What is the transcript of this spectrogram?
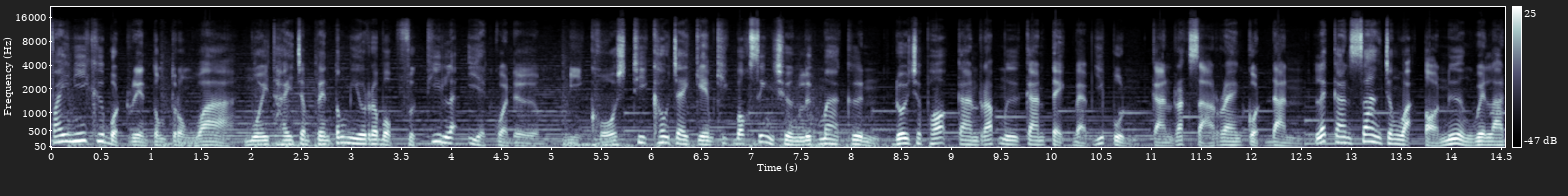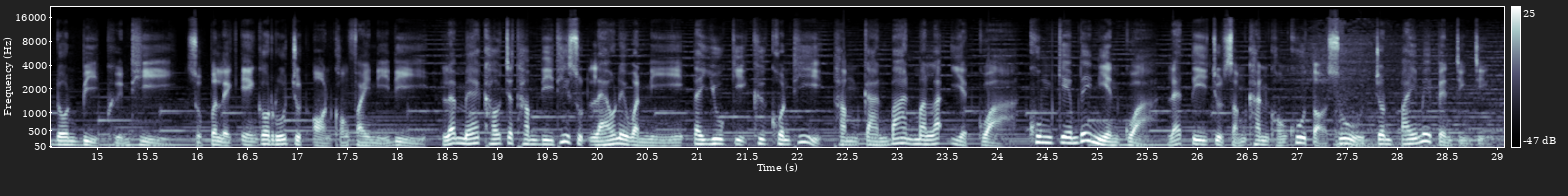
ไฟนี้คือบทเรียนตรงๆว่า มวยไทยจำเป็นต้องมีระบบฝึกที่ละเอียดกว่าเดิม มีโค้ชที่เข้าใจเกมคิกบ็อกซิ่งเชิงลึกมากขึ้น โดยเฉพาะการรับมือการเตะแบบญี่ปุ่น การรักษาแรงกดดัน และการสร้างจังหวะต่อเนื่องเวลาโดนบีบผืนทีซุปเปอร์เล็กเองก็รู้จุดอ่อนของไฟล์นี้ดี และแม้เขาจะทำดีที่สุดแล้วในวันนี้ แต่ยูกิคือคนที่ทำการบ้านมาละเอียดกว่า คุมเกมได้เนียนกว่า และตีจุดสำคัญของคู่ต่อสู้จนไปไม่เป็นจริง ๆ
